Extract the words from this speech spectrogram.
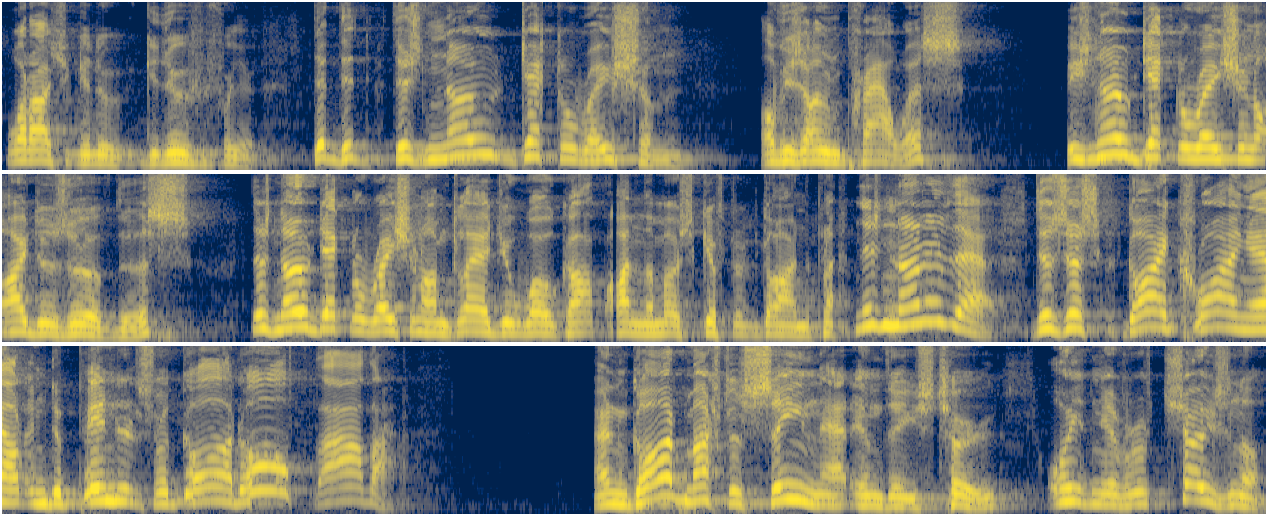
what I should do, do for you. There's no declaration of his own prowess. There's no declaration, I deserve this. There's no declaration, I'm glad you woke up, I'm the most gifted guy on the planet. There's none of that. There's this guy crying out in dependence for God, oh, Father. And God must have seen that in these two or he'd never have chosen them.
